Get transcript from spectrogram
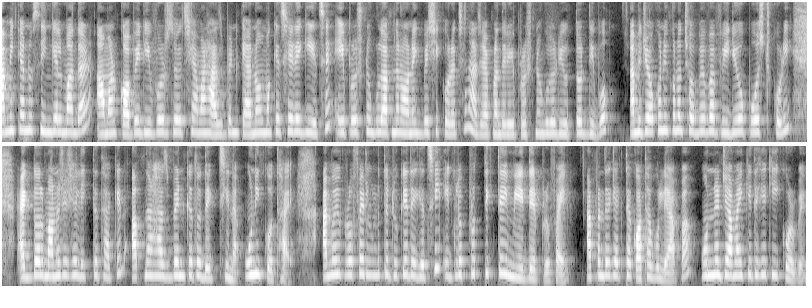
আমি কেন সিঙ্গেল মাদার আমার কবে ডিভোর্স হয়েছে? আমার হাজব্যান্ড কেন আমাকে ছেড়ে গিয়েছে? এই প্রশ্নগুলো আপনারা অনেক বেশি করেছেন। আজ আপনাদের এই প্রশ্নগুলোরই উত্তর দিব। আমি যখনই কোনো ছবি বা ভিডিও পোস্ট করি, একদল মানুষ এসে লিখতে থাকেন, আপনার হাজব্যান্ডকে তো দেখছি না, উনি কোথায়? আমি ওই প্রোফাইলগুলোতে ঢুকে দেখেছি, এগুলো প্রত্যেকটাই মেয়েদের প্রোফাইল আপনাদেরকে একটা কথা বলি, আপা, অন্যের জামাইকে দেখে কি করবেন?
